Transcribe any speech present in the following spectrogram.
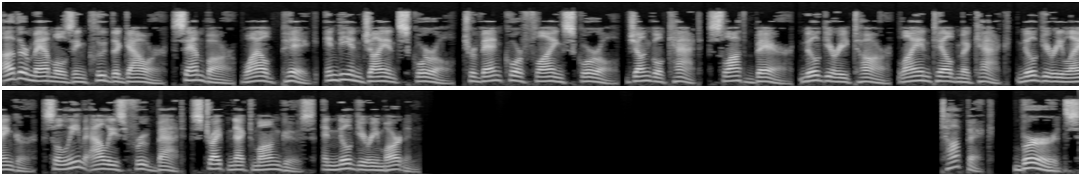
Other mammals include the gaur, sambar, wild pig, Indian giant squirrel, Travancore flying squirrel, jungle cat, sloth bear, Nilgiri tahr, lion-tailed macaque, Nilgiri langur, Salim Ali's fruit bat, striped-necked mongoose, and Nilgiri marten. Birds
